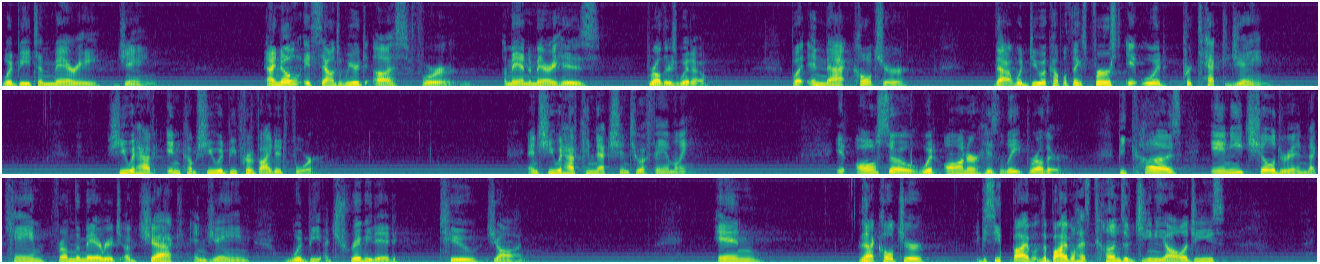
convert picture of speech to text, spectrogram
would be to marry Jane. I know it sounds weird to us for a man to marry his brother's widow, but in that culture, that would do a couple things. First, it would protect Jane. She would have income, she would be provided for and she would have connection to a family. It also would honor his late brother because any children that came from the marriage of Jack and Jane would be attributed to John. In that culture, if you see the Bible, the Bible has tons of genealogies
